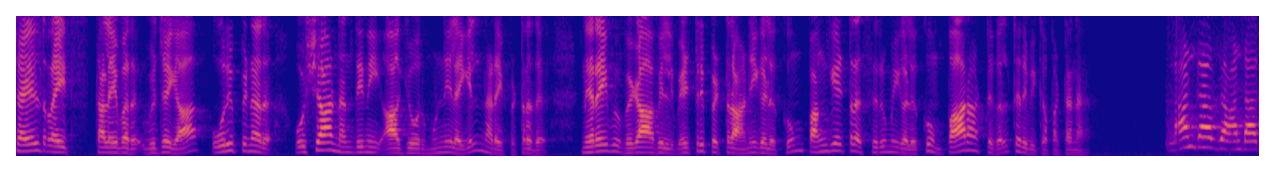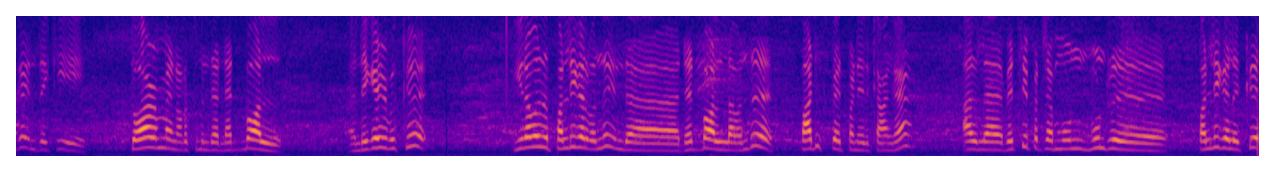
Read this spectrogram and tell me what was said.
child rights தலைவர் விஜயா உறுப்பினர் உஷா நந்தினி ஆகியோர் முன்னிலையில் நடைபெற்றது. நிறைவு விழாவில் வெற்றி பெற்ற அணிகளுக்கும் பங்கேற்ற சிறுமிகளுக்கும் பாராட்டுகள் தெரிவிக்கப்பட்டன. நான்காவது ஆண்டாக இன்றைக்கு தோழமை நடத்தும் இந்த நெட்பால் நிகழ்வுக்கு இருபது பள்ளிகள் வந்து இந்த நெட்பாலில் வந்து பார்ட்டிசிபேட் பண்ணியிருக்காங்க. அதில் வெற்றி பெற்ற மூன் மூன்று பள்ளிகளுக்கு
